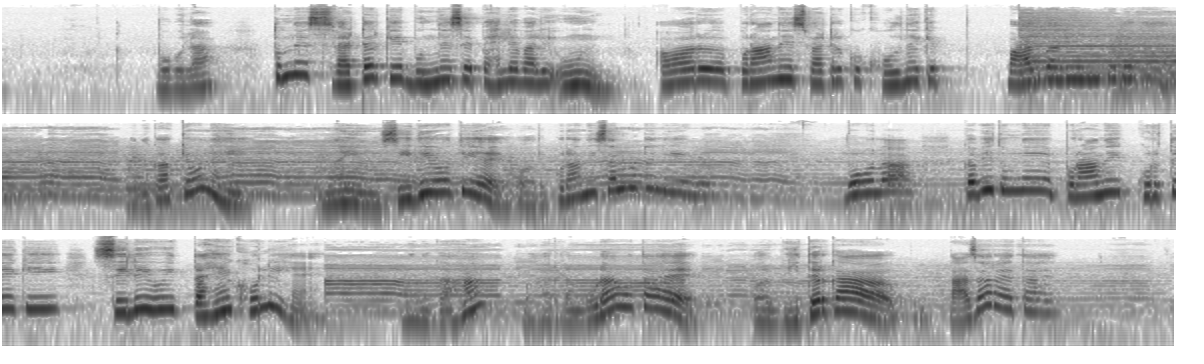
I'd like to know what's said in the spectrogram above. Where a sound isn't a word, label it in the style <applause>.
वो बोला, तुमने स्वेटर के बुनने से पहले वाली ऊन और पुराने स्वेटर को खोलने के बाद वाली ऊन को देखा है? मैंने कहा, क्यों नहीं? नई सीधी होती है और पुरानी सलवटे लिए हुए। वो बोला कभी तुमने पुराने कुर्ते की सिली हुई तहें खोली हैं? मैंने कहा हाँ, बाहर रंगूड़ा होता है और भीतर का ताज़ा रहता है।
